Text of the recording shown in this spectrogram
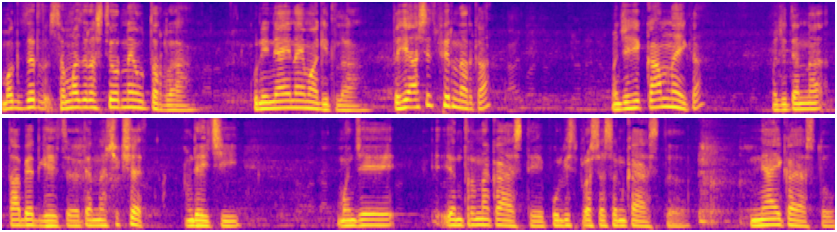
मग जर समाज रस्त्यावर नाही उतरला कुणी न्याय नाही मागितला तर हे असेच फिरणार का? म्हणजे हे काम नाही का? म्हणजे त्यांना ताब्यात घ्यायचं त्यांना शिक्षा द्यायची. म्हणजे यंत्रणा काय असते? पोलीस प्रशासन काय असतं? न्याय काय असतो?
